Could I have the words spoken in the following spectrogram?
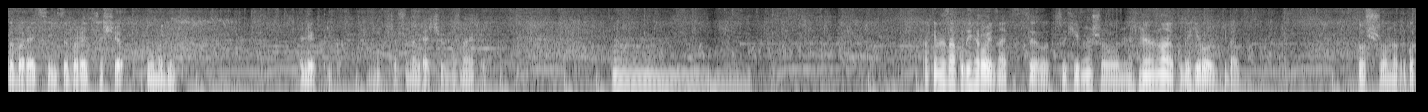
забереться і забереться ще, думаю, Електрик. Ну, хоча це навряд чи вже знаєте. Так, я не знаю, куди героїв, знаєте, це, цю херню, що не знаю, куди героїв кидати. То що, наприклад,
